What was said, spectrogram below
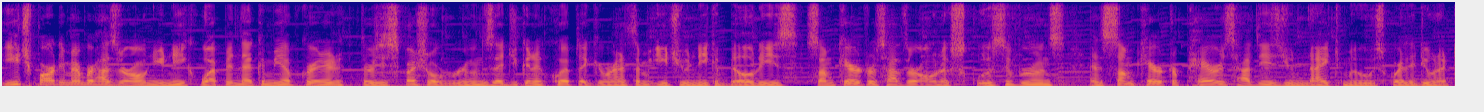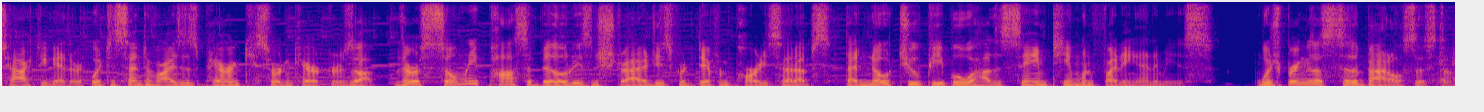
Each party member has their own unique weapon that can be upgraded, there's these special runes that you can equip that grant them each unique abilities, some characters have their own exclusive runes, and some character pairs have these unite moves where they do an attack together, which incentivizes pairing certain characters up. There are so many possibilities and strategies for different party setups that no two people will have the same team when fighting enemies. Which brings us to the battle system.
